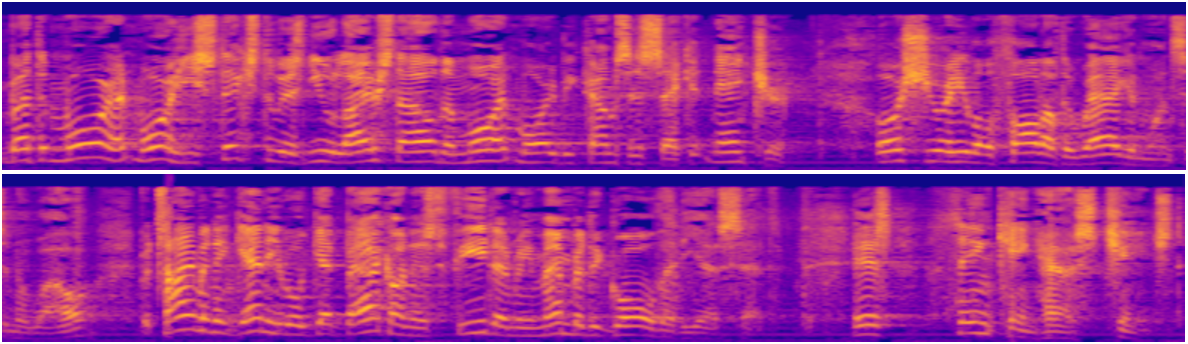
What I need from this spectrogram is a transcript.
But the more and more he sticks to his new lifestyle, the more and more it becomes his second nature. Oh, sure, he will fall off the wagon once in a while, but time and again he will get back on his feet and remember the goal that he has set. His thinking has changed.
